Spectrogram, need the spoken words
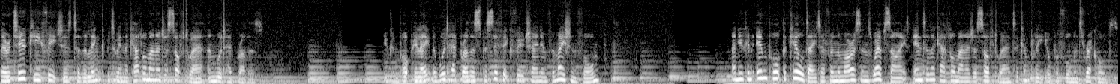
There are two key features to the link between the Cattle Manager software and Woodhead Brothers. You can populate the Woodhead Brothers specific food chain information form and you can import the kill data from the Morrisons website into the Cattle Manager software to complete your performance records.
